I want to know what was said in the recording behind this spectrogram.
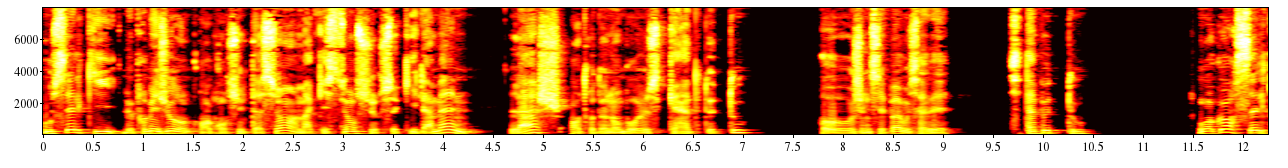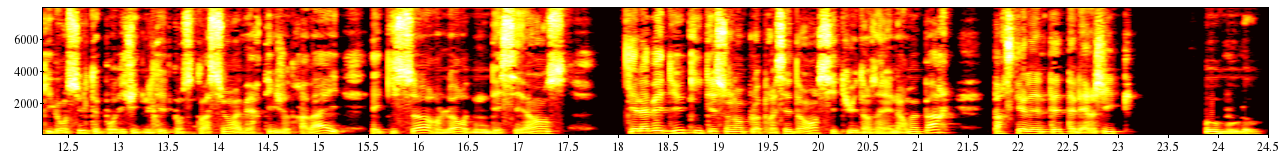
Ou celle qui, le premier jour en consultation à ma question sur ce qui l'amène, lâche, entre de nombreuses quintes de tout, Oh, je ne sais pas, vous savez, c'est un peu de tout. Ou encore celle qui consulte pour difficultés de concentration et vertige au travail et qui sort lors d'une des séances qu'elle avait dû quitter son emploi précédent situé dans un énorme parc parce qu'elle était allergique boulot.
